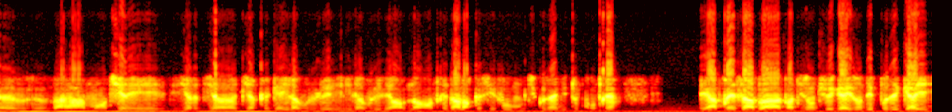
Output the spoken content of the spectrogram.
euh, bah, mentir et dire, dire, dire que Guy il a voulu, il a voulu leur, leur rentrer dedans alors que c'est faux. Mon petit cousin dit tout le contraire. Bah, quand ils ont tué Guy, ils ont déposé Guy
